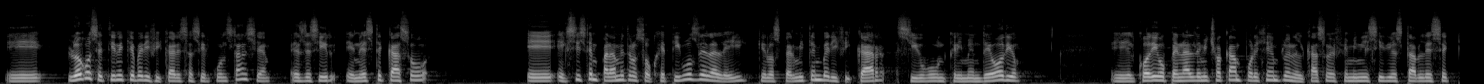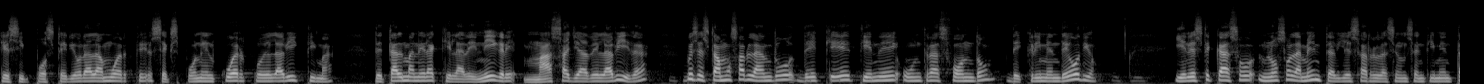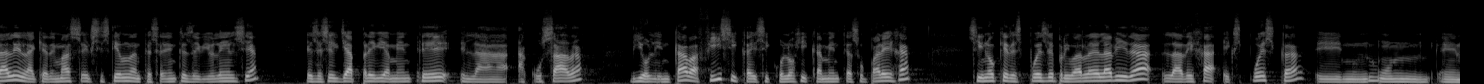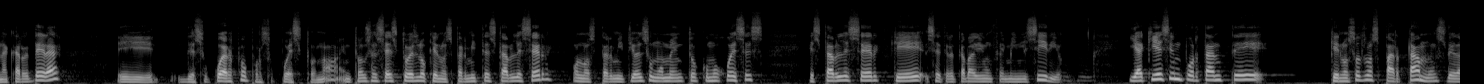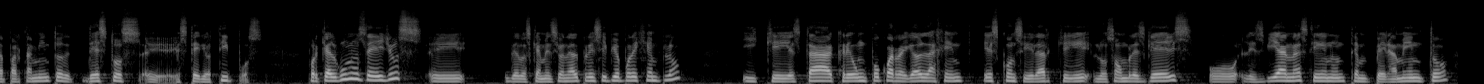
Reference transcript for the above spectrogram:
Eh, luego se tiene que verificar esa circunstancia, es decir, en este caso eh, existen parámetros objetivos de la ley que nos permiten verificar si hubo un crimen de odio. El Código Penal de Michoacán, por ejemplo, en el caso de feminicidio establece que si posterior a la muerte se expone el cuerpo de la víctima de tal manera que la denigre más allá de la vida, pues estamos hablando de que tiene un trasfondo de crimen de odio. Y en este caso no solamente había esa relación sentimental en la que además existieron antecedentes de violencia, es decir, ya previamente la acusada violentaba física y psicológicamente a su pareja, sino que después de privarla de la vida, la deja expuesta en, la carretera eh, de su cuerpo, por supuesto, ¿no? Entonces esto es lo que nos permite establecer, o nos permitió en su momento como jueces, establecer que se trataba de un feminicidio. Y aquí es importante que nosotros partamos del apartamiento de, estos eh, estereotipos, porque algunos de ellos, eh, de los que mencioné al principio, por ejemplo, y que está, creo, un poco arraigado en la gente, es considerar que los hombres gays o lesbianas tienen un temperamento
